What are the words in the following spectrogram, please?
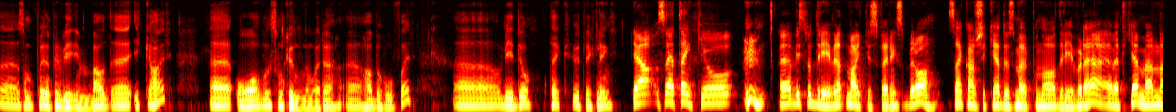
eh, som f.eks. vi Inbound eh, ikke har, eh, og som kundene våre eh, har behov for. Video, tech, utvikling. Ja, så jeg tenker jo Hvis du driver et markedsføringsbyrå, så er kanskje ikke du som hører på nå, driver det, jeg vet ikke, men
